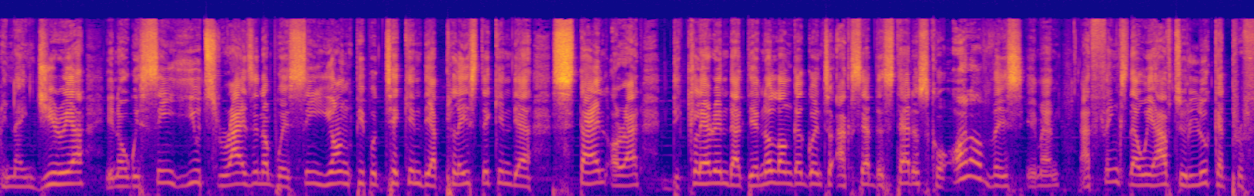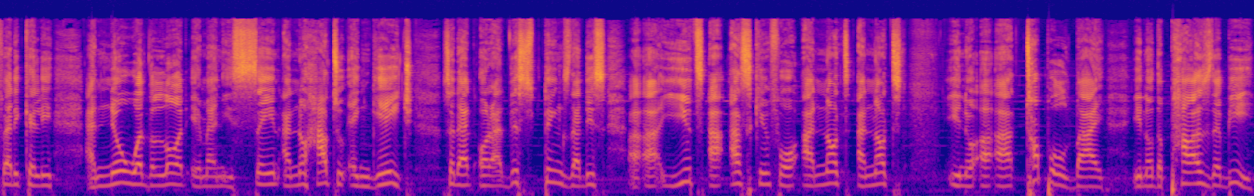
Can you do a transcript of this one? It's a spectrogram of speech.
in Nigeria, you know, we're seeing youths rising up. We're seeing young people taking their place, taking their stand, all right, declaring that they're no longer going to accept the status quo. All of this, amen, are things that we have to look at prophetically and know what the Lord, amen, is saying and know how to engage so that, all right, these things that these uh, uh, youths are asking for are not, are not, you know, are, are, toppled by, you know, the powers that be.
